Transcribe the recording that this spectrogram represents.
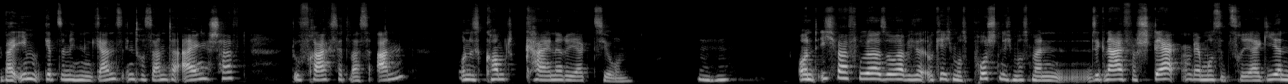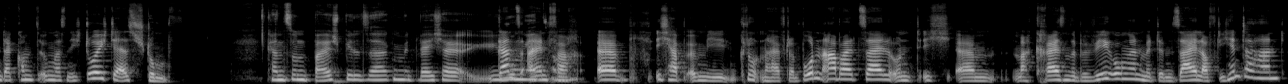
Bei ihm gibt es nämlich eine ganz interessante Eigenschaft. Du fragst etwas an und es kommt keine Reaktion. Mhm. Und ich war früher so, habe ich gesagt, okay, ich muss pushen, ich muss mein Signal verstärken, der muss jetzt reagieren, da kommt irgendwas nicht durch, der ist stumpf. Kannst du ein Beispiel sagen, mit welcher Übung? Ganz einfach. Äh, ich habe irgendwie Knotenhalfter am Bodenarbeitsseil und ich ähm, mache kreisende Bewegungen mit dem Seil auf die Hinterhand,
